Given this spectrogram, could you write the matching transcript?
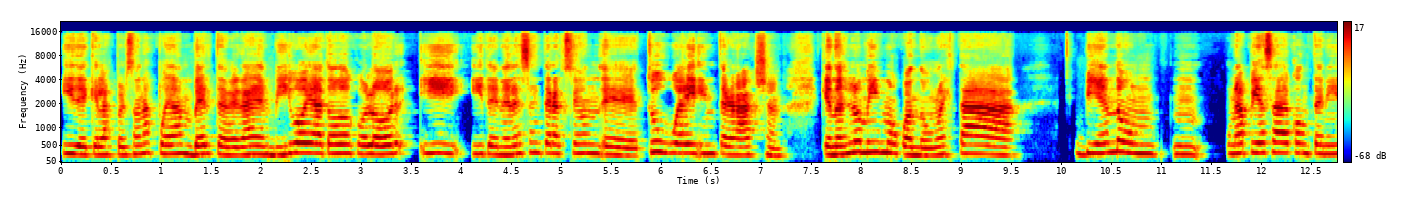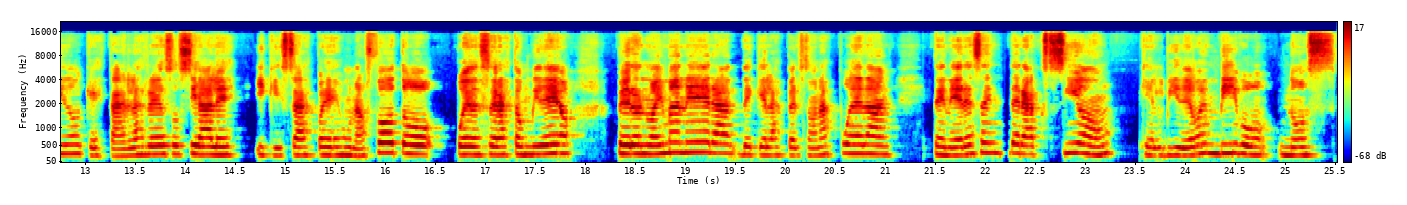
y de que las personas puedan verte, ¿verdad? En vivo y a todo color y, tener esa interacción, eh, two-way interaction, que no es lo mismo cuando uno está viendo una pieza de contenido que está en las redes sociales y quizás pues es una foto, puede ser hasta un video, pero no hay manera de que las personas puedan tener esa interacción que el video en vivo nos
